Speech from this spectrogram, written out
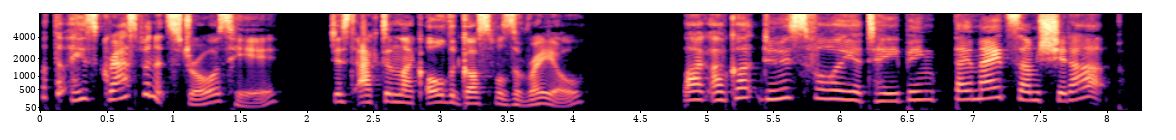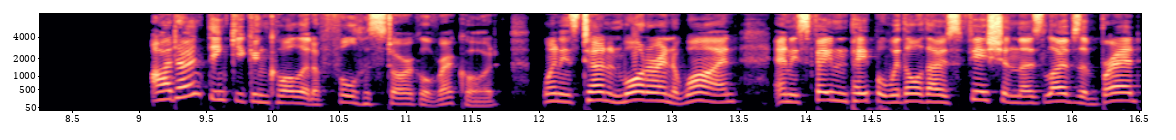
What the, he's grasping at straws here, just acting like all the Gospels are real. Like, I've got news for you, Teabing. They made some shit up. I don't think you can call it a full historical record when he's turning water into wine and he's feeding people with all those fish and those loaves of bread.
